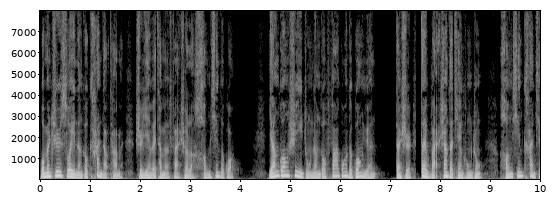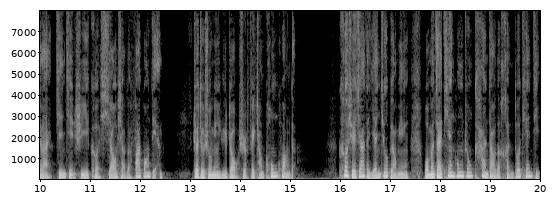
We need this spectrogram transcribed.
我们之所以能够看到它们，是因为它们反射了恒星的光。阳光是一种能够发光的光源，但是在晚上的天空中。恒星看起来仅仅是一颗小小的发光点，这就说明宇宙是非常空旷的。科学家的研究表明，我们在天空中看到的很多天体，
